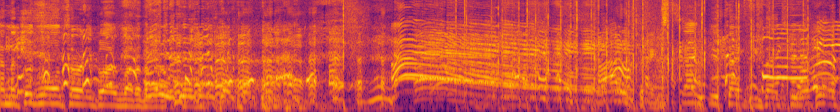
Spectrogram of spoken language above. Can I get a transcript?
And the good Lord's already blown one of them. Hey! Greggs. Thank you, thank you, thank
